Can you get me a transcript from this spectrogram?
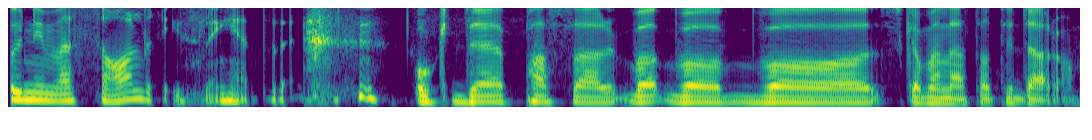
Universalriesling heter det. Och det passar, vad, vad, vad ska man äta till där då?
